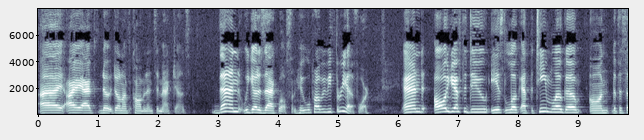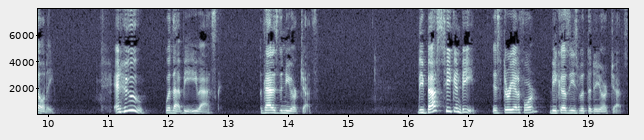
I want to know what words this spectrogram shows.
I I have no, don't have confidence in Mac Jones. Then we go to Zach Wilson, who will probably be three out of four. And all you have to do is look at the team logo on the facility. And who would that be, you ask? That is the New York Jets. The best he can be is three out of four because he's with the New York Jets.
